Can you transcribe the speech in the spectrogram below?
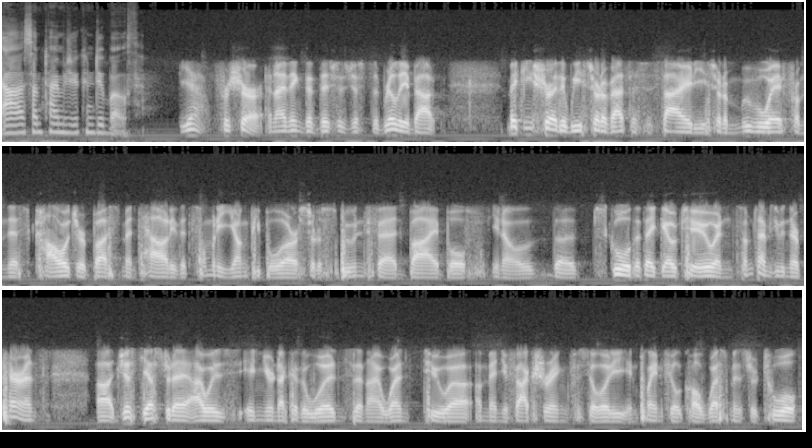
uh, sometimes you can do both. Yeah, for sure. And I think that this is just really about making sure that we sort of as a society sort of move away from this college or bust mentality that so many young people are sort of spoon fed by both you know the school that they go to and sometimes even their parents uh, just yesterday, I was in your neck of the woods, and I went to a, a manufacturing facility in Plainfield called Westminster Tool.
